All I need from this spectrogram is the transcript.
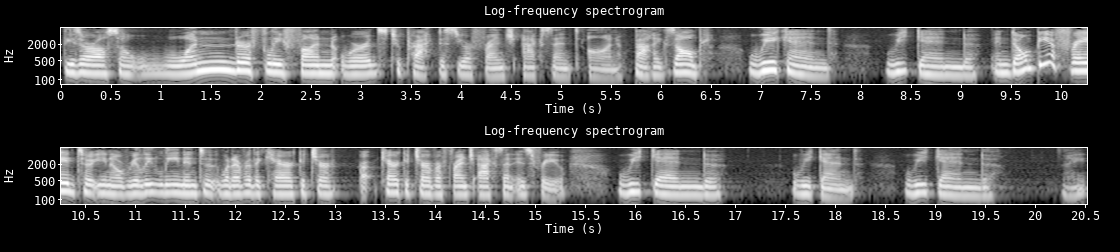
These are also wonderfully fun words to practice your French accent on. Par exemple, weekend, weekend. And don't be afraid to, you know, really lean into whatever the caricature uh, caricature of a French accent is for you. Weekend, weekend, weekend, right?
